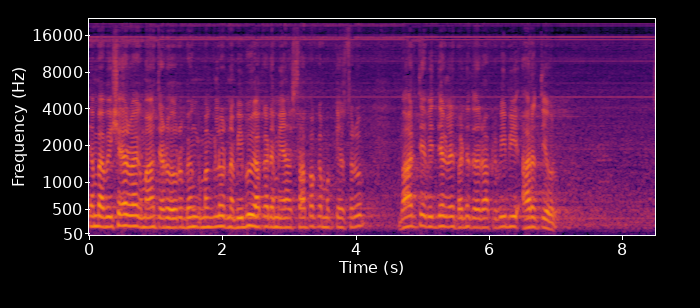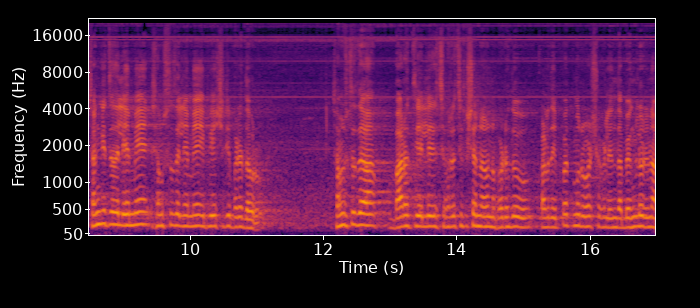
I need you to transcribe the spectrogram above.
ಎಂಬ ವಿಷಯವಾಗಿ ಮಾತಾಡುವವರು ಬೆಂಗ್, ಮಂಗಳೂರಿನ ವಿಭು ಅಕಾಡೆಮಿಯ ಸ್ಥಾಪಕ ಮುಖ್ಯಸ್ಥರು, ಭಾರತೀಯ ವಿದ್ಯೆಗಳ ಪಂಡಿತ ಡಾಕ್ಟರ್ ವಿ ಬಿ ಆರತಿಯವರು ಸಂಗೀತದಲ್ಲಿ ಎಂ ಎ, ಸಂಸ್ಕೃತದಲ್ಲಿ M A P H D ಪಡೆದವರು. ಸಂಸ್ಕೃತ ಭಾರತೀಯಲ್ಲಿ ಶಿಕ್ಷಣವನ್ನು ಪಡೆದು ಕಳೆದ ಇಪ್ಪತ್ತ್ಮೂರು ವರ್ಷಗಳಿಂದ ಬೆಂಗಳೂರಿನ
